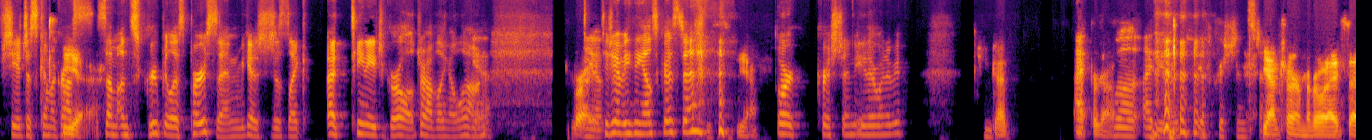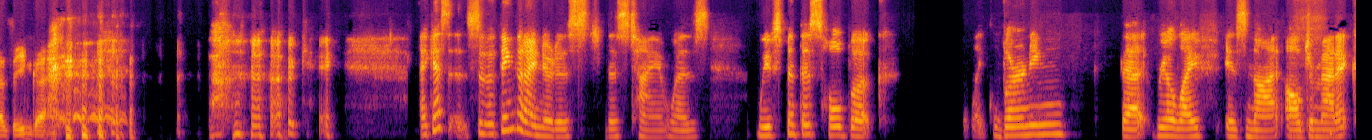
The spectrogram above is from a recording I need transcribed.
she had just come across Yeah. some unscrupulous person because she's just like a teenage girl traveling alone. Yeah. Right. Yeah. Did you have anything else, Kristen? Yeah. or Christian, either one of you? You good? I, forgot. Well, I do. If, if Christian's yeah, I'm trying to remember what I said, so you can go. okay. I guess uh, so. The thing that I noticed this time was we've spent this whole book like learning that real life is not all dramatic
